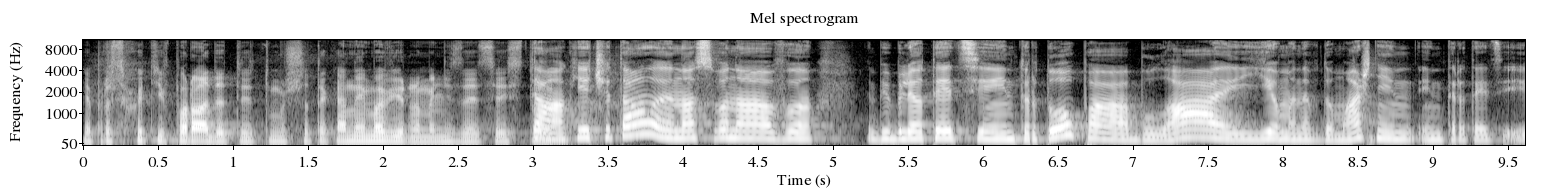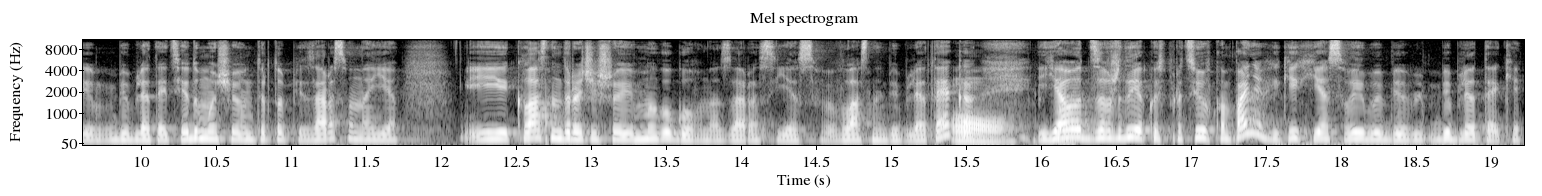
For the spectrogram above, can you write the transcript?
Я просто хотів порадити, тому що така неймовірна, мені здається, історія. Так, я читала. У нас вона в бібліотеці інтертопа була. Є в мене в домашній інтертеці бібліотеці. Я думаю, що в інтертопі зараз вона є. І класно, до речі, що і в Мегого в нас зараз є власна бібліотека. О, і я так. от завжди якось працюю в компаніях, в яких є свої бібліотеки.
